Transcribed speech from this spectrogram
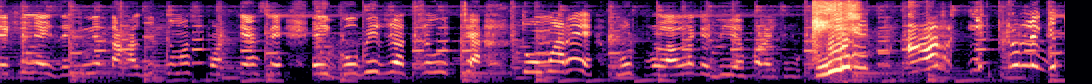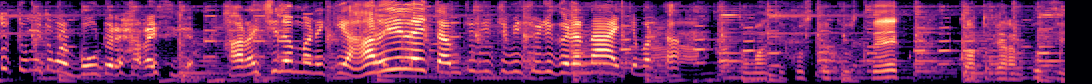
দেখি নাই যেখানে তাহাজুদ নামাজ পড়তে আসে এই গভীর রাত্রে উঠছা তোমারে মোর পোলার লাগে বিয়ে পড়াইছি কি? আর একটু লেগে তো তুমি তোমার বউডারে হারাইছিলে। হারাইছিলাম মানে কি? হারাই লাইতাম যদি তুমি চুরি করে না আইতে পারতা আমরা তোমাকে খুঁজতে খুঁজতে কত গ্রাম খুঁজছি?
